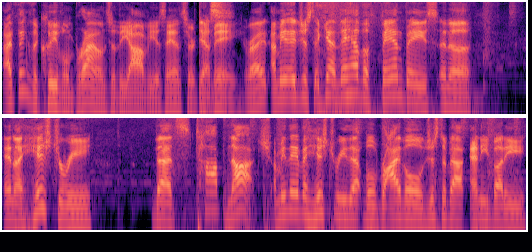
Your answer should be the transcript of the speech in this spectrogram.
I think the Cleveland Browns are the obvious answer to Yes. me, right? I mean, it just again they have a fan base and a and a history that's top notch. I mean, they have a history that will rival just about anybody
